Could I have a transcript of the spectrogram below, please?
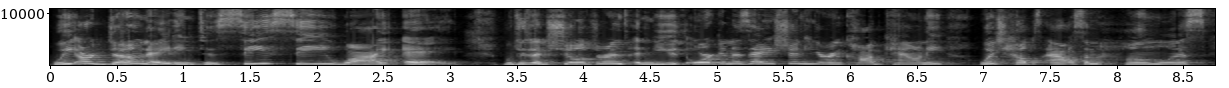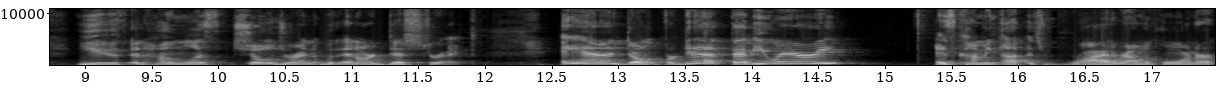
we are donating to CCYA, which is a children's and youth organization here in Cobb County, which helps out some homeless youth and homeless children within our district. And don't forget, February is coming up. It's right around the corner.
